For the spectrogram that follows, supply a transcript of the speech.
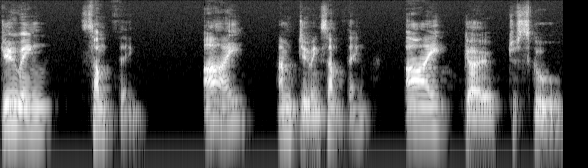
doing something. I am doing something. I go to school.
